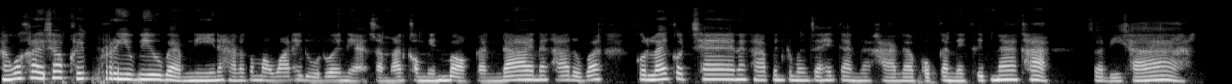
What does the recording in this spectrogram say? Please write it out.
หากว่าใครชอบคลิปรีวิวแบบนี้นะคะ แล้วก็มาวาดให้ดูด้วยเนี่ย สามารถคอมเมนต์บอกกันได้นะคะ หรือว่ากดไลค์กดแชร์นะคะ เป็นกำลังใจให้กันนะคะ แล้วพบกันในคลิปหน้าค่ะ สวัสดีค่ะ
